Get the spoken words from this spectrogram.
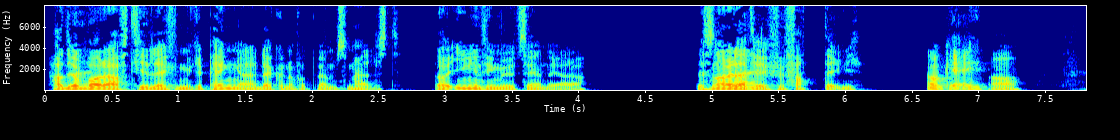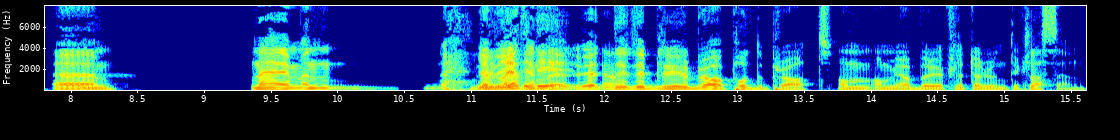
Hade jag Nej. bara haft tillräckligt mycket pengar hade jag kunnat fått vem som helst. Det har ingenting med utseende att göra. Det är snarare det att Nej. jag är för fattig. Okej. Ja. Ehm, Mm. Nej, men... det Jag vet inte det- Det, det, det blir bra poddprat om, om jag börjar flytta runt i klassen.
